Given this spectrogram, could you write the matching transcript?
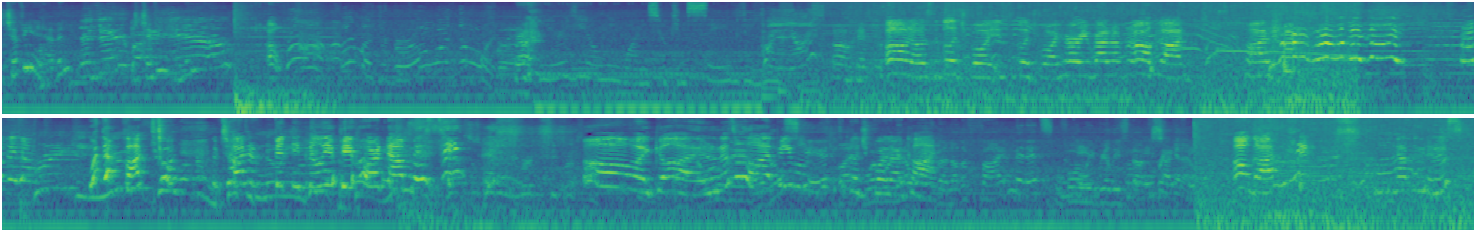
is Jeffy in heaven? Is Jeffy in heaven? Oh! Right. We're the only ones who can save the. Oh, okay. Oh no! It's the glitch boy! It's the glitch boy! Hurry! Run! run, run. Oh God! Run! 250 million people are now missing? Oh my God! That's a lot of people. We're- boy got caught. Another five minutes before we really start freaking out. Oh god! Not the news.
